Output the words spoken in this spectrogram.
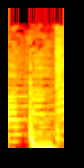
patak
